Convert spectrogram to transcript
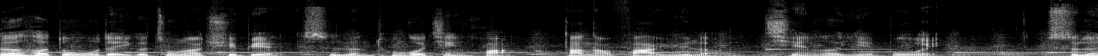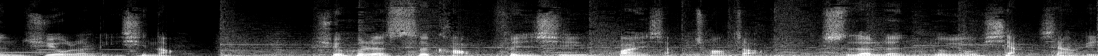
人和动物的一个重要区别是，人通过进化，大脑发育了前额叶部位，使人具有了理性脑，学会了思考、分析、幻想、创造，使得人拥有想象力。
